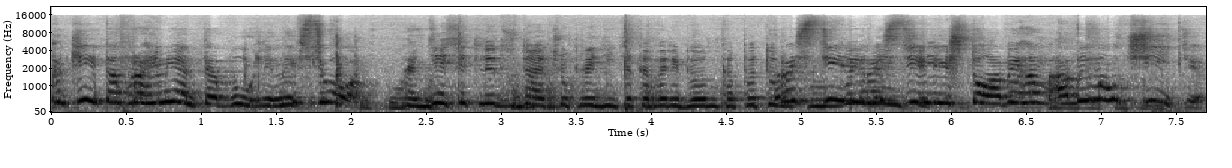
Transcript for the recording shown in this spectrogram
какие-то фрагменты обуглены, все. А 10 лет ждать, чтобы родить этого ребенка, потом... Растили, растили, и что? А вы, а вы молчите.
